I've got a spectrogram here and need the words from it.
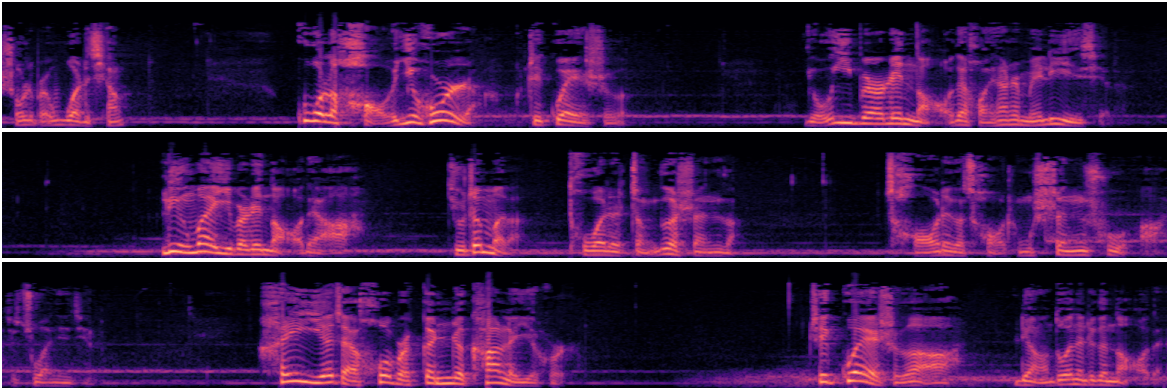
手里边握着枪。过了好一会儿啊，这怪蛇有一边的脑袋好像是没力气了，另外一边的脑袋啊，就这么的拖着整个身子。朝这个草丛深处啊，就钻进去了。黑爷在后边跟着看了一会儿，这怪蛇啊，两端的这个脑袋，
